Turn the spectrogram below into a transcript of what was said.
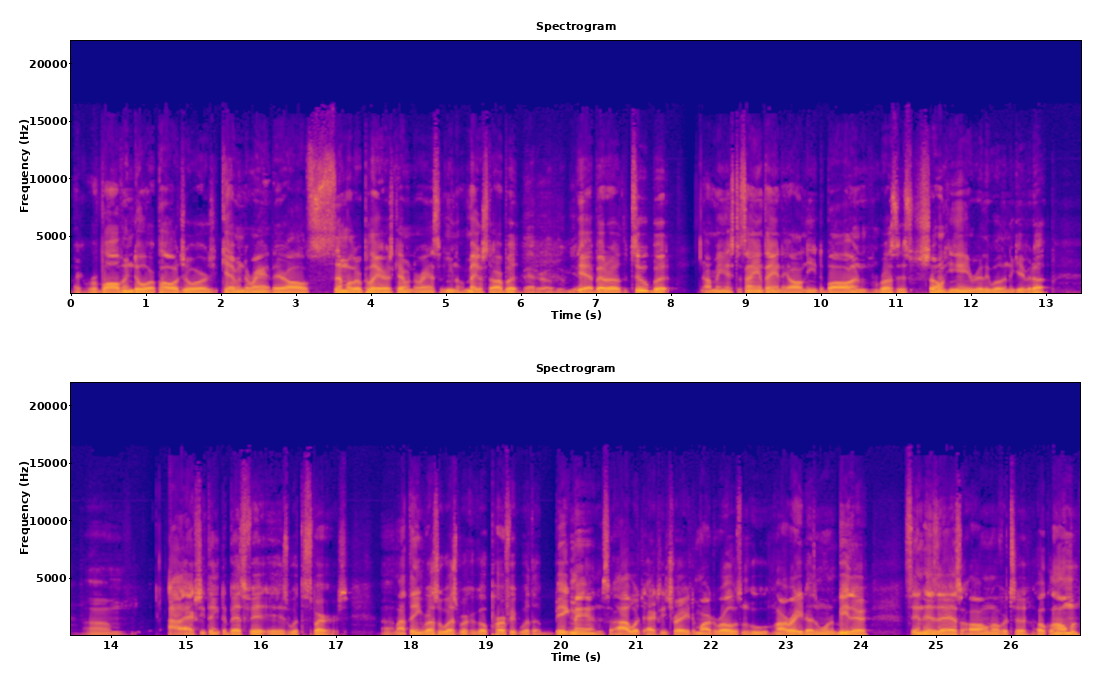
like a revolving door. Paul George, Kevin Durant, they're all similar players. Kevin Durant's you know mega star, but better of them. yeah, better of the two. But I mean, it's the same thing. They all need the ball, and Russ is shown he ain't really willing to give it up. Um, I actually think the best fit is with the Spurs. Um, I think Russell Westbrook could go perfect with a big man. So I would actually trade DeMar DeRozan, who already doesn't want to be there, send his ass on over to Oklahoma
